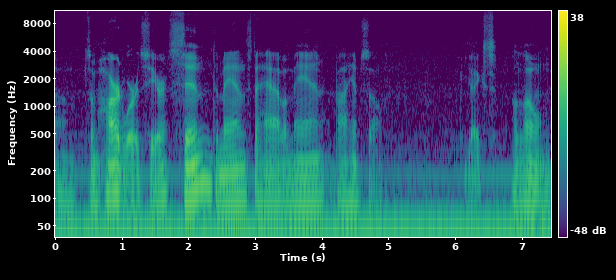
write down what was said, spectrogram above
um, some hard words here. Sin demands to have a man by himself, Yikes. alone.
